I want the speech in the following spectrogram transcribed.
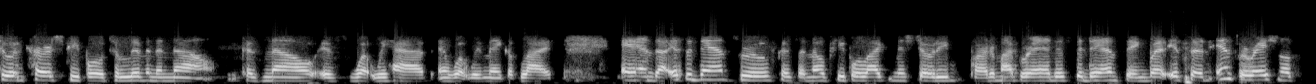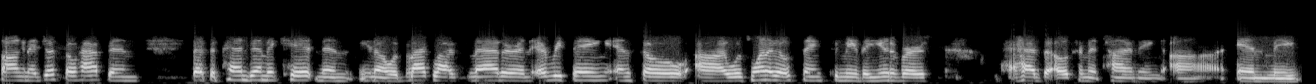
to encourage people to live in the now because now is what we have and what we make of life. And uh, it's a dance groove because I know people like Miss Jody. Part of my brand is the dancing, but it's an inspirational song, and it just so happened that the pandemic hit, and then you know, with Black Lives Matter and everything, and so uh, it was one of those things to me. The universe had the ultimate timing uh, in me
